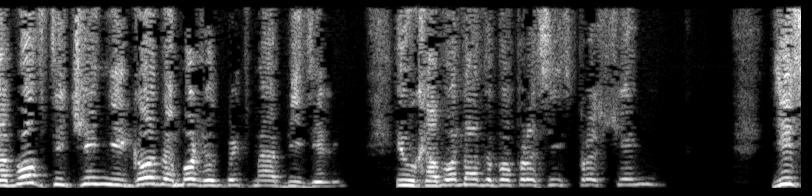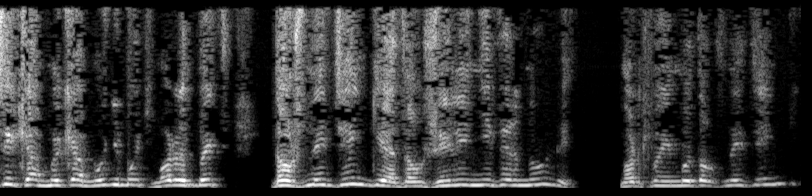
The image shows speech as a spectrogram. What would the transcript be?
Кого в течение года, может быть, мы обидели, и у кого надо попросить прощения. Если мы кому-нибудь, может быть, должны деньги, одолжили и не вернули, может, мы ему должны деньги.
